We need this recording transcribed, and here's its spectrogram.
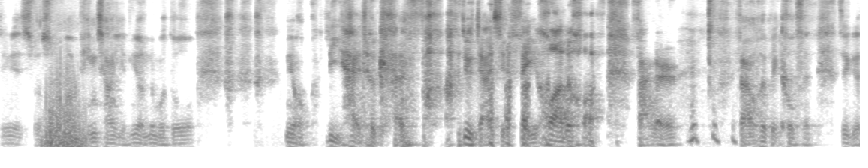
因为说实话，平常也没有那么多 那种厉害的看法，就讲一些废话的话，反而反而会被扣分。这个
